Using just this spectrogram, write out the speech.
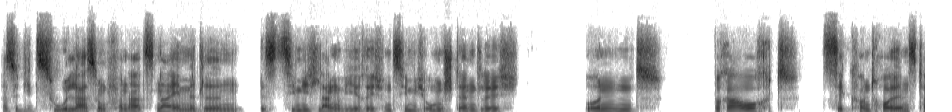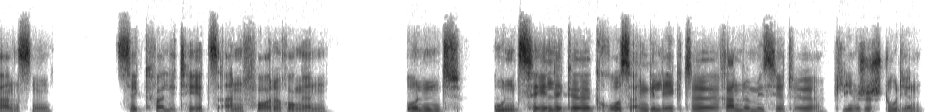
Also die Zulassung von Arzneimitteln ist ziemlich langwierig und ziemlich umständlich und braucht zig Kontrollinstanzen, zig Qualitätsanforderungen und unzählige groß angelegte randomisierte klinische Studien,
